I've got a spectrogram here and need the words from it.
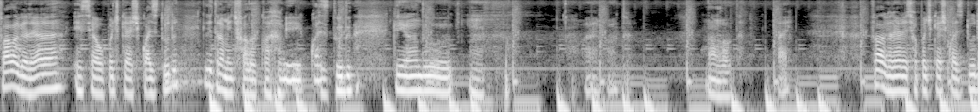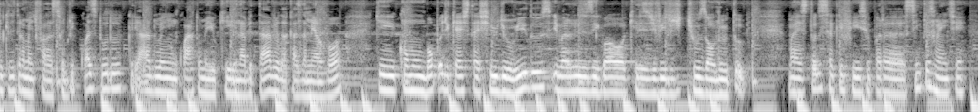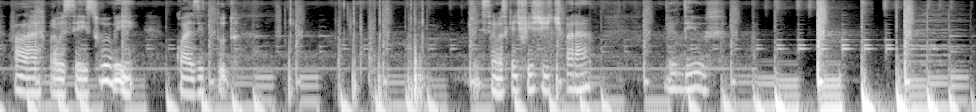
Fala galera, esse é o podcast Quase Tudo, que literalmente fala quase tudo, criando. Hum. Vai, volta. Não, volta. Vai. Fala galera, esse é o podcast Quase Tudo, que literalmente fala sobre quase tudo, criado em um quarto meio que inabitável da casa da minha avó, que como um bom podcast tá cheio de ouvidos e barulhos igual aqueles de vídeo de tiozão do YouTube. Mas todo sacrifício para simplesmente falar para vocês sobre quase tudo. Gente, esse negócio aqui é difícil de parar. Meu Deus.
